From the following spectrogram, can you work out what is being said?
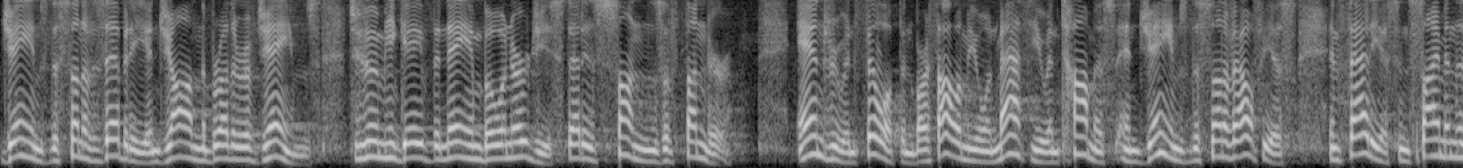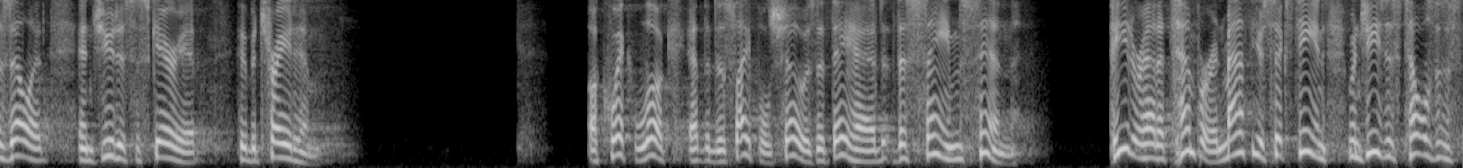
James, the son of Zebedee, and John, the brother of James, to whom he gave the name Boanerges, that is, sons of thunder. Andrew and Philip and Bartholomew and Matthew and Thomas and James, the son of Alphaeus, and Thaddeus and Simon the Zealot and Judas Iscariot, who betrayed him. A quick look at the disciples shows that they had the same sin. Peter had a temper. In Matthew 16, when Jesus tells his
